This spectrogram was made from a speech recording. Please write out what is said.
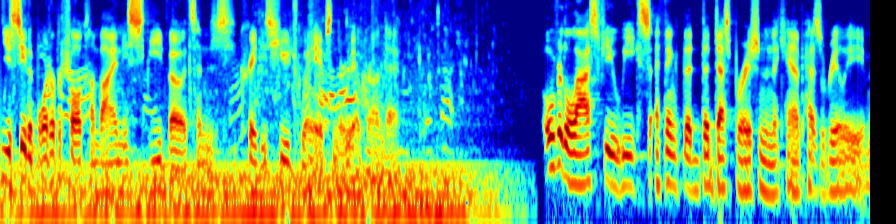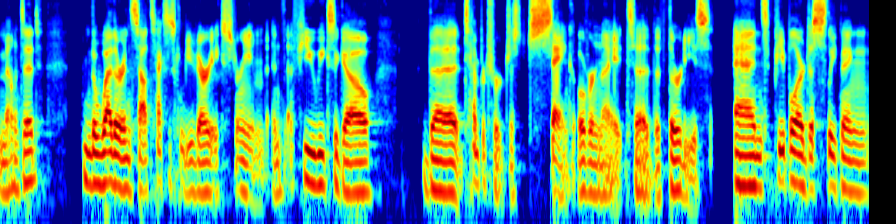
you see the border patrol come by in these speedboats and just create these huge waves in the Rio Grande. Over the last few weeks, I think the the desperation in the camp has really mounted. The weather in South Texas can be very extreme, and a few weeks ago, the temperature just sank overnight to the 30s and people are just sleeping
